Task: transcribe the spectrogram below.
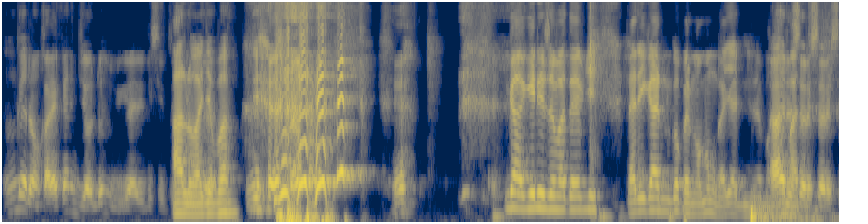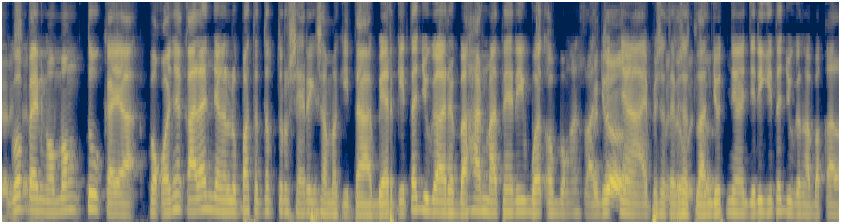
Enggak dong, kalian kan jodoh juga ada di situ. Ah lu aja bang. Iya. Nggak gini sobat OMG. Tadi kan gue pengen ngomong gak jadi nih bang Aduh, sorry sorry sorry. Gue pengen ngomong tuh kayak pokoknya kalian jangan lupa tetap terus sharing sama kita biar kita juga ada bahan materi buat omongan selanjutnya episode betul, episode betul. selanjutnya jadi kita juga nggak bakal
